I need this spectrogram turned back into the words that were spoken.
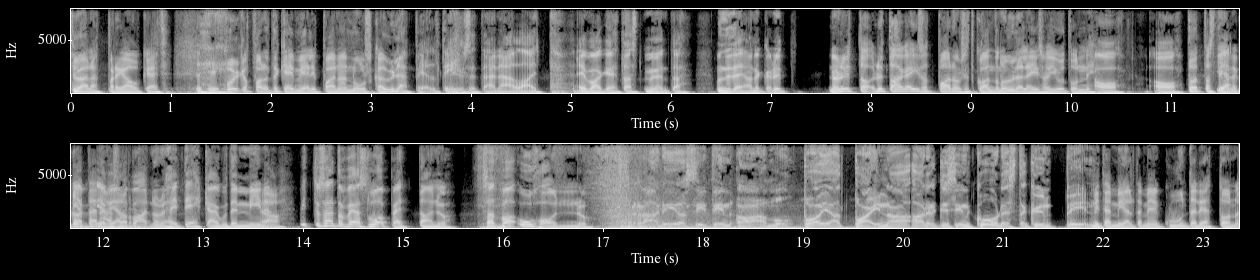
työläppäri aukeat. Ei. Kuinka paljon tekee mieli painaa nuuska yläpeltiin? Kyllä se tänään laittaa. Ei vaan kehtaa sitä myöntää. Mutta nyt ei ainakaan nyt... No nyt on, nyt on aika isot panokset, kun on antanut Ylelle ison jutun, niin Oh, oh. Toivottavasti ja, ainakaan ja, tänään ja vielä vannonut, hei tehkää kuten minä. Joo. Vittu sä et ole vielä lopettanut. Sä oot vaan uhonnut. Radio Cityn aamu. Pojat painaa arkisin kuudesta kymppiin. mitä mieltä meidän kuuntelijat on,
